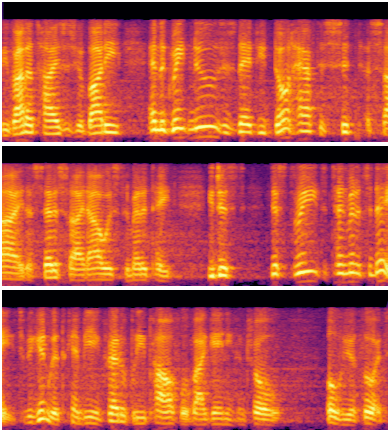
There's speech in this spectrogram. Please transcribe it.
revitalizes your body. And the great news is that you don't have to sit aside or set aside hours to meditate. You just just three to ten minutes a day to begin with can be incredibly powerful by gaining control over your thoughts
